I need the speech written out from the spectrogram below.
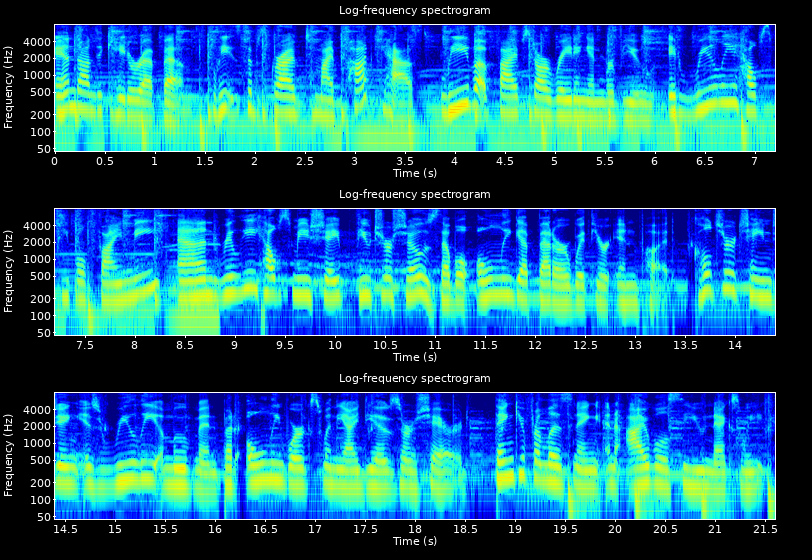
and on Decatur FM. Please subscribe to my podcast. Leave a five star rating and review. It really helps people find me and really helps me shape future shows that will only get better with your input. Culture changing is really a movement, but only works when the ideas are shared. Thank you for listening, and I will see you next week.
